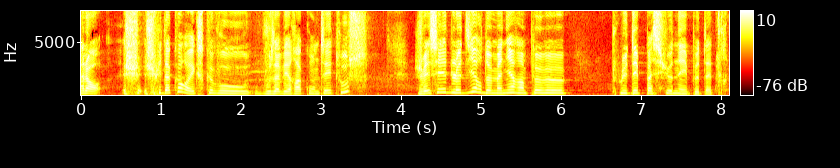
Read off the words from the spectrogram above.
Alors, je, suis d'accord avec ce que vous, vous avez raconté tous. Je vais essayer de le dire de manière un peu plus dépassionnée peut-être.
